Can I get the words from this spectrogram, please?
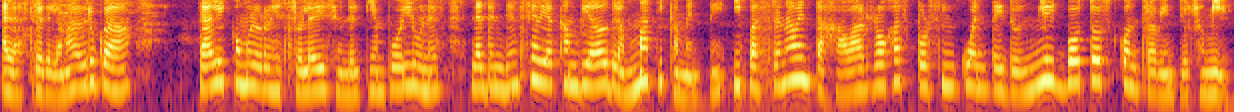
A las 3 de la madrugada, tal y como lo registró la edición del tiempo del lunes, la tendencia había cambiado dramáticamente y Pastrana aventajaba a Rojas por 52 mil votos contra 28 mil.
